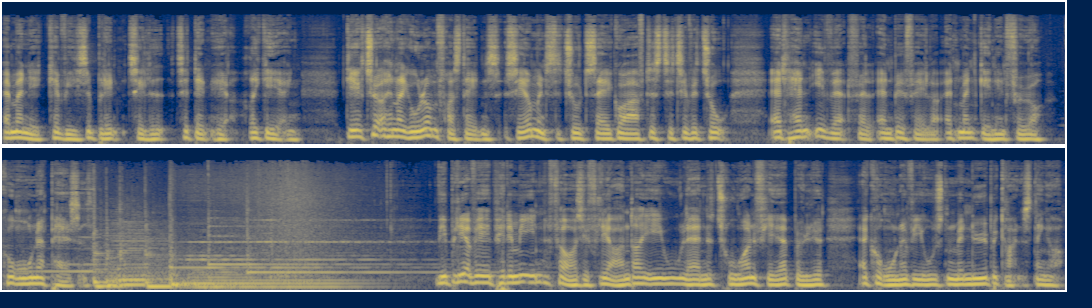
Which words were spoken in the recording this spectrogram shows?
at man ikke kan vise blind tillid til den her regering. Direktør Henrik Ullum fra Statens Serum Institut sagde i går aftes til TV2, at han i hvert fald anbefaler, at man genindfører coronapasset. Vi bliver ved epidemien, for også i flere andre EU-lande truer en fjerde bølge af coronavirusen med nye begrænsninger.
